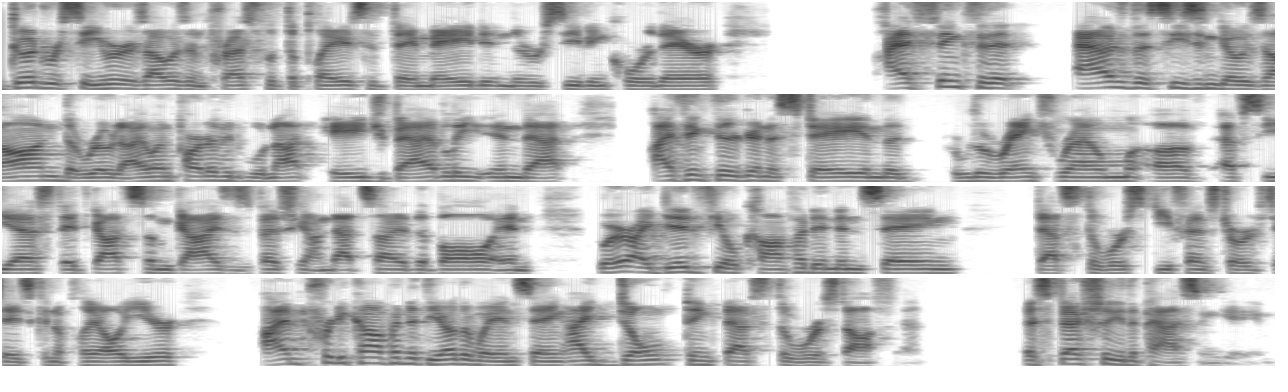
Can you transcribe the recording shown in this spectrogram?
good receivers. I was impressed with the plays that they made in the receiving corps there. I think that as the season goes on, the Rhode Island part of it will not age badly in that I think they're going to stay in the, the ranked realm of FCS. They've got some guys, especially on that side of the ball. And where I did feel confident in saying that's the worst defense Georgia State's going to play all year, I'm pretty confident the other way in saying I don't think that's the worst offense, especially the passing game.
